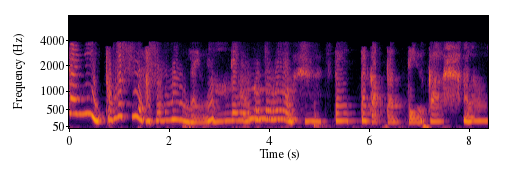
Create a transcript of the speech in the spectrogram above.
間に飛ばす遊びなんだよねっていうことを伝えたかったっていうか、あの、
